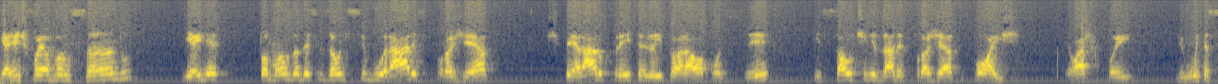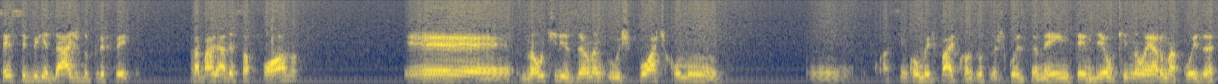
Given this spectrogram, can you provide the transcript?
E a gente foi avançando e aí né, tomamos a decisão de segurar esse projeto, esperar o pleito eleitoral acontecer e só utilizar esse projeto pós eu acho que foi de muita sensibilidade do prefeito trabalhar dessa forma, é, não utilizando o esporte como um, assim como ele faz com as outras coisas também, entendeu que não era uma coisa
